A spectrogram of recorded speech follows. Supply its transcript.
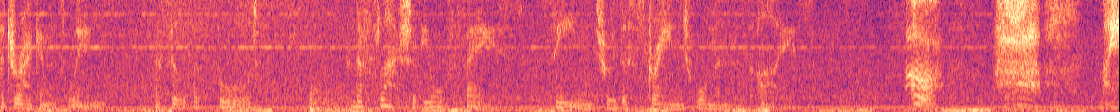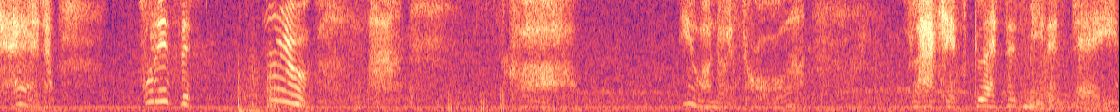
A dragon's wing, a silver sword, and a flash of your face seen through the strange woman's eyes. Oh, my head. What is this? Ugh. Tsk'va, you are no thrall. Vlaakith blesses me this day.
